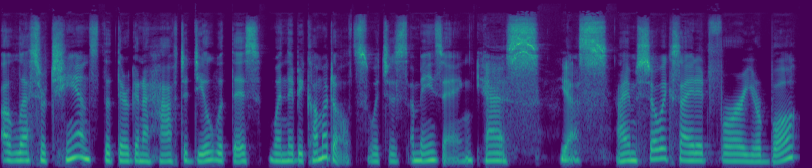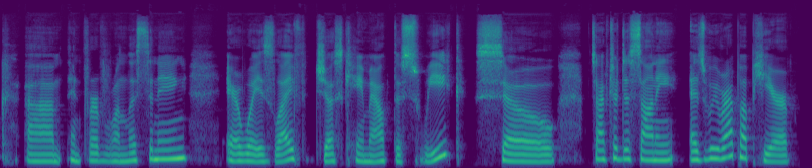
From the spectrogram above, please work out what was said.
a lesser chance that they're going to have to deal with this when they become adults which is amazing. Yes Yes. I'm so excited for your book um, and for everyone listening. Airways Life just came out this week. So, Dr. Dassani, as we wrap up here,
